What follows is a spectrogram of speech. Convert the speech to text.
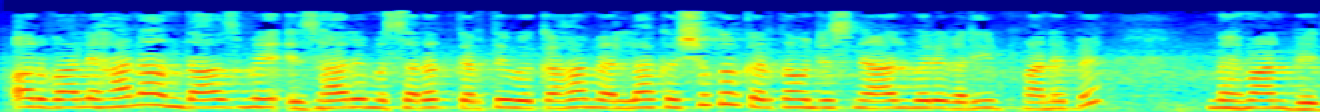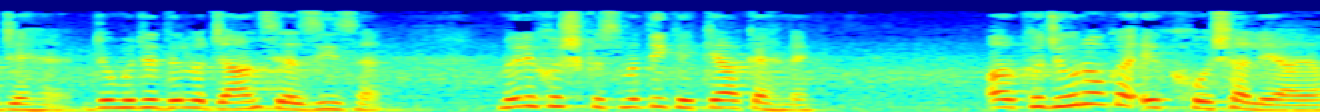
اور والہانہ انداز میں اظہار مسرت کرتے ہوئے کہا، میں اللہ کا شکر کرتا ہوں جس نے آج میرے غریب خانے پہ مہمان بھیجے ہیں، جو مجھے دل و جان سے عزیز ہیں۔ میری خوش قسمتی کے کیا کہنے؟ اور کھجوروں کا ایک خوشہ لے آیا،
